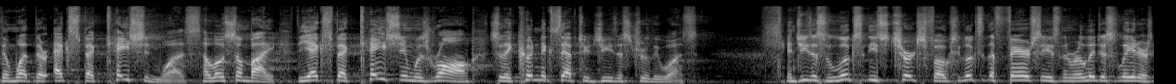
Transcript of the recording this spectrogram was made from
than what their expectation was. Hello, somebody. The expectation was wrong, so they couldn't accept who Jesus truly was. And Jesus looks at these church folks, he looks at the Pharisees and the religious leaders,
